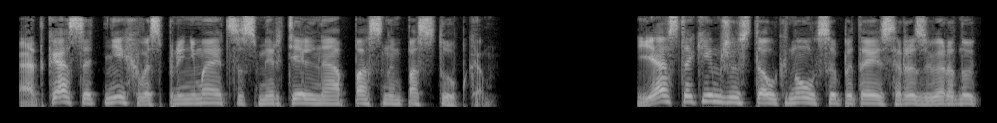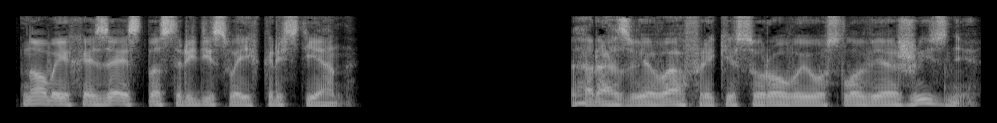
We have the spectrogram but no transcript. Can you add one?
Отказ от них воспринимается смертельно опасным поступком. Я с таким же столкнулся, пытаясь развернуть новые хозяйства среди своих крестьян. Разве в Африке суровые условия жизни?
